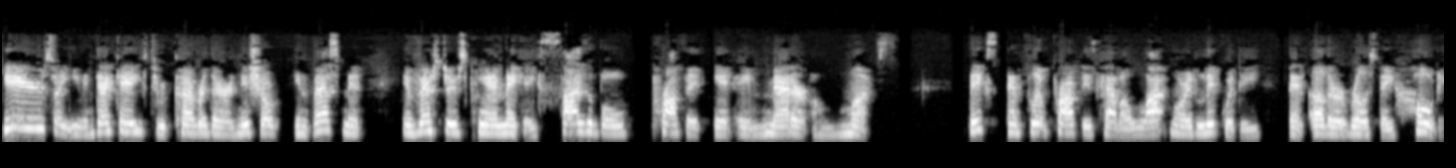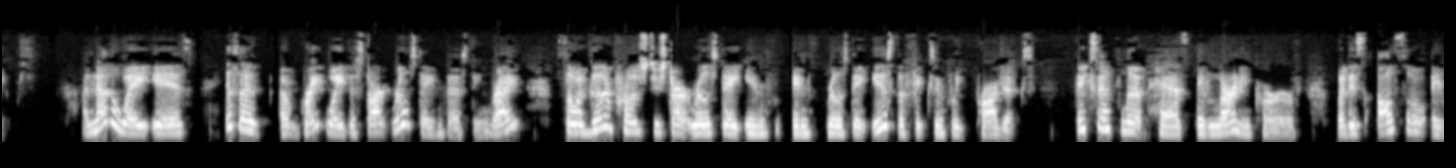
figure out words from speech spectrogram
years or even decades to recover their initial investment, investors can make a sizable profit in a matter of months. Fix and flip properties have a lot more liquidity than other real estate holdings. Another way is it's a, a great way to start real estate investing, right? So a good approach to start real estate in, in real estate is the fix and flip projects. Fix and flip has a learning curve, but it's also a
